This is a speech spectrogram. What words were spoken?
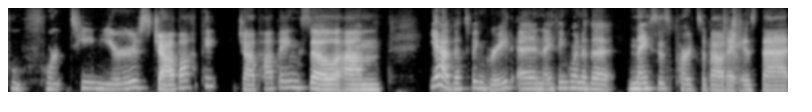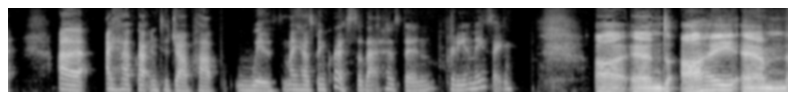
whew, 14 years job hopping. Job hopping. So um, yeah, that's been great. And I think one of the nicest parts about it is that uh, I have gotten to job hop with my husband Chris, so that has been pretty amazing. Uh, and I am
